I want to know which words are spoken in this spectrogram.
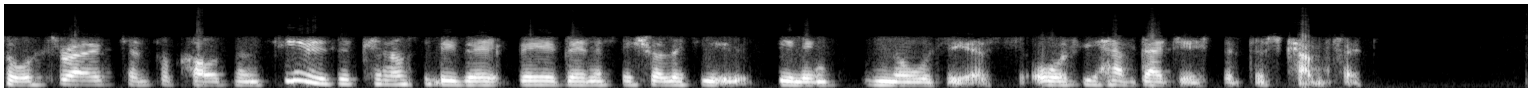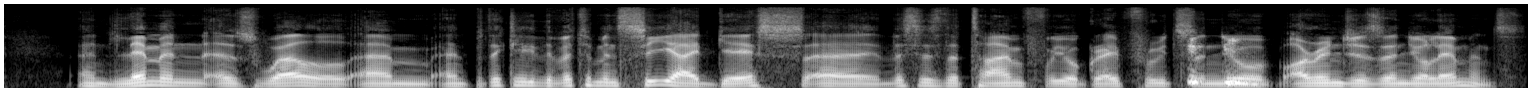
sore throats and for colds and flus, it can also be very, very beneficial if you're feeling nauseous or if you have digestive discomfort. And lemon as well, um, and particularly the vitamin C, I'd guess. Uh, this is the time for your grapefruits and your oranges and your lemons.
